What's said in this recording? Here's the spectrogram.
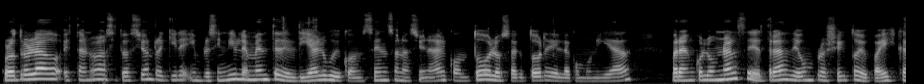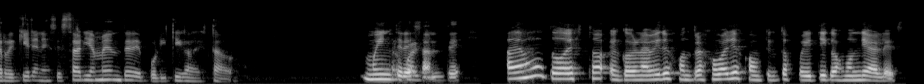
Por otro lado, esta nueva situación requiere imprescindiblemente del diálogo y consenso nacional con todos los actores de la comunidad para encolumnarse detrás de un proyecto de país que requiere necesariamente de políticas de Estado. Muy interesante. Además de todo esto, el coronavirus contrajo varios conflictos políticos mundiales.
